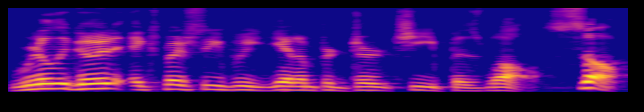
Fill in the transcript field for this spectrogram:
really good, especially if we get them for dirt cheap as well. So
